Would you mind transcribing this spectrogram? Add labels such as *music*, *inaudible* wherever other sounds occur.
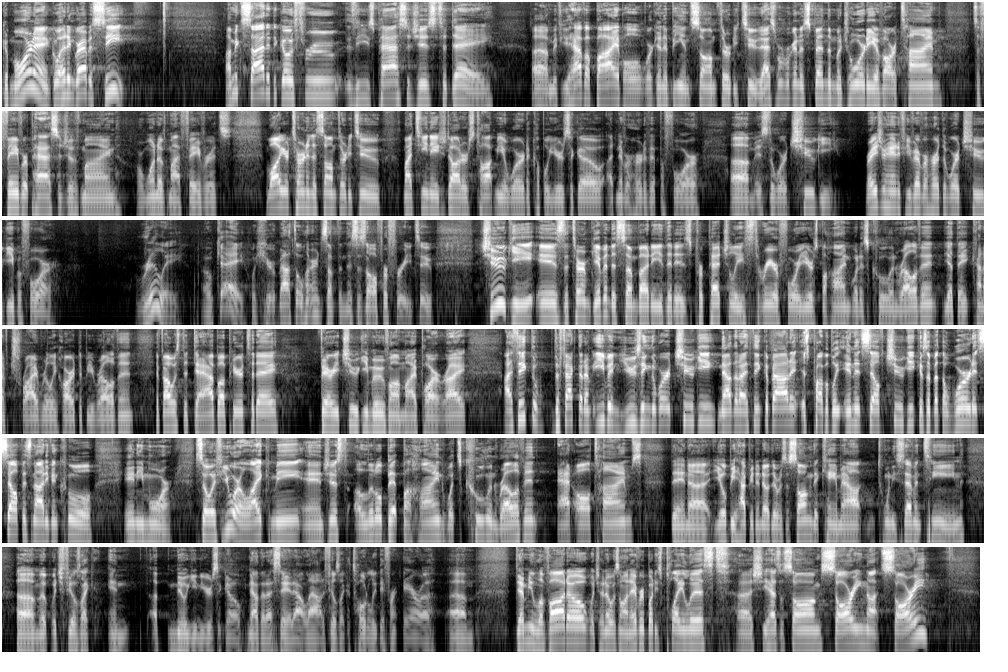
Good morning. Go ahead and grab a seat. I'm excited to go through these passages today. Um, if you have a Bible, we're going to be in Psalm 32. That's where we're going to spend the majority of our time. It's a favorite passage of mine, or one of my favorites. While you're turning to Psalm 32, my teenage daughters taught me a word a couple years ago. I'd never heard of it before. Um, is the word cheugy. Raise your hand if you've ever heard the word cheugy before. Really? Okay. *laughs* Well, you're about to learn something. This is all for free, too. Cheugy is the term given to somebody that is perpetually three or four years behind what is cool and relevant, yet they kind of try really hard to be relevant. If I was to dab up here today, very cheugy move on my part, right? I think the, the fact that I'm even using the word cheugy, now that I think about it, is probably in itself cheugy because I bet the word itself is not even cool anymore. So if you are like me and just a little bit behind what's cool and relevant at all times, then uh, you'll be happy to know there was a song that came out in 2017, um, which feels like in a million years ago now that I say it out loud. It feels like a totally different era. Um, Demi Lovato, which I know is on everybody's playlist, uh, she has a song, Sorry Not Sorry,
